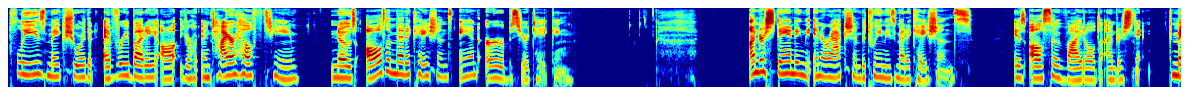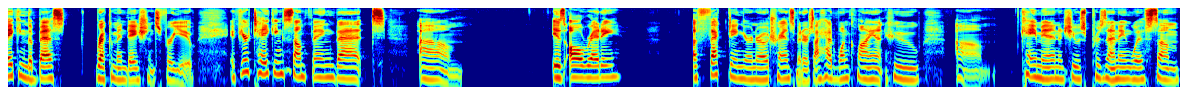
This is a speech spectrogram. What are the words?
please make sure that everybody, all your entire health team knows all the medications and herbs you're taking understanding the interaction between these medications is also vital to understand to making the best recommendations for you. If you're taking something that um, is already affecting your neurotransmitters, I had one client who um, came in and she was presenting with some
